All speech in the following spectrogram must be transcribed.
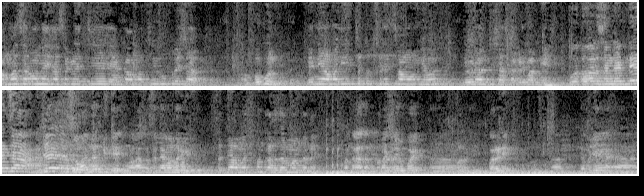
आम्हा सर्वांना ह्या सगळ्याचे ह्या कामाची रूपरेषा बघून त्यांनी आम्हाला चतुर्श्रेणीत सामावून घ्यावं एवढी आमची शासनाकडे मागणी आहे. कोतवाल संघटनेचा! असो मानधन किती आहे तुम्हाला? आता सध्या मानधन किती? सध्या आम्हाला पंधरा हजार मानधन आहे. पंधरा हजार. पाचशे रुपये पर डे म्हणजे अं,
